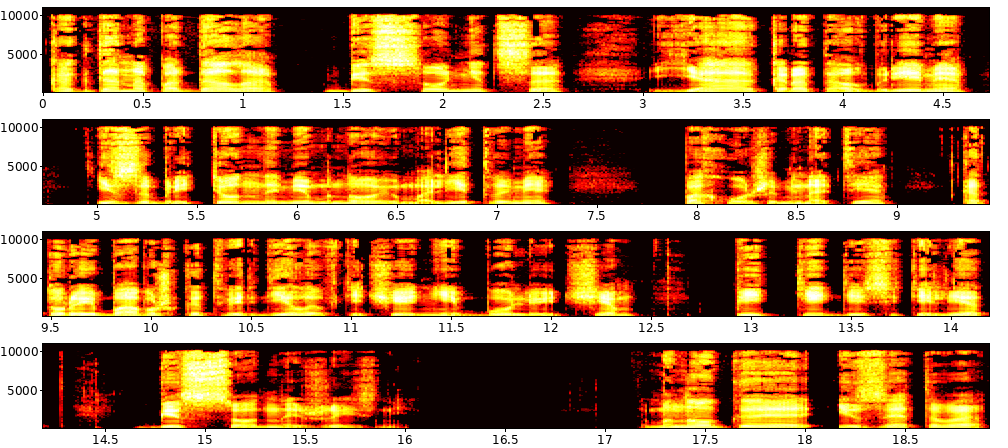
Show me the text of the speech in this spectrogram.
Когда нападала бессонница, я коротал время изобретенными мною молитвами, похожими на те, которые бабушка твердила в течение более чем пятидесяти лет бессонной жизни. Многое из этого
